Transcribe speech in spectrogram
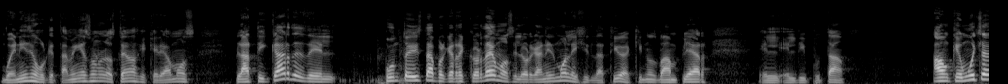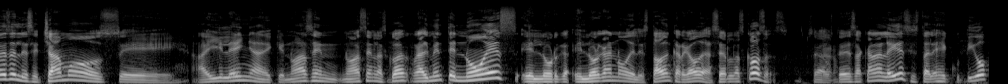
Buenísimo, porque también es uno de los temas que queríamos platicar desde el punto de vista, porque recordemos, el organismo legislativo aquí nos va a ampliar el, diputado. Aunque muchas veces les echamos eh, ahí leña de que no hacen, no hacen las cosas, realmente no es el, el órgano del Estado encargado de hacer las cosas. O sea, ustedes sacan las leyes y está el Ejecutivo,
